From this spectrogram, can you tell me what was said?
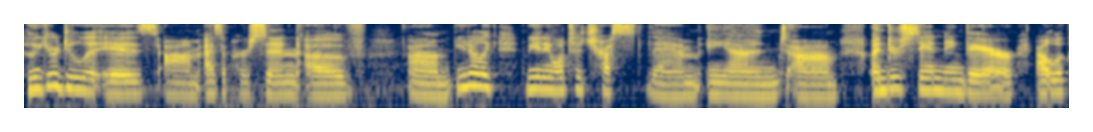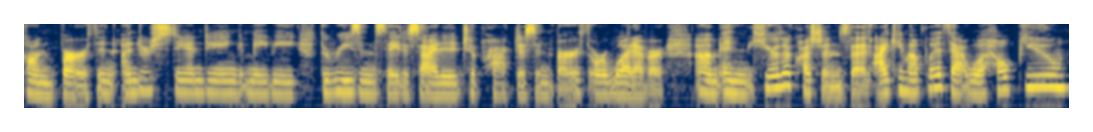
who your doula is um, as a person of um, you know, like being able to trust them and um, understanding their outlook on birth and understanding maybe the reasons they decided to practice in birth or whatever. Um, and here are the questions that I came up with that will help you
